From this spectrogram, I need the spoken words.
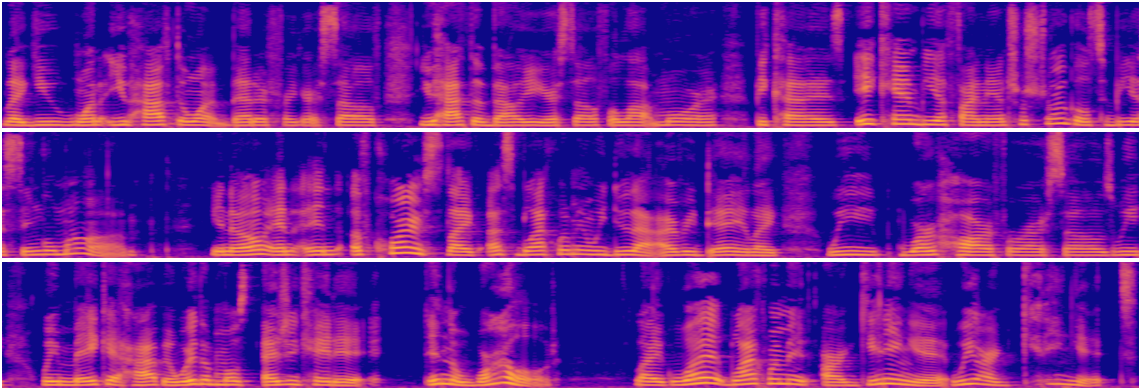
Like you want you have to want better for yourself. You have to value yourself a lot more because it can be a financial struggle to be a single mom you know? And and of course like us black women we do that every day. Like we work hard for ourselves. We we make it happen. We're the most educated in the world. Like what black women are getting it we are getting it.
